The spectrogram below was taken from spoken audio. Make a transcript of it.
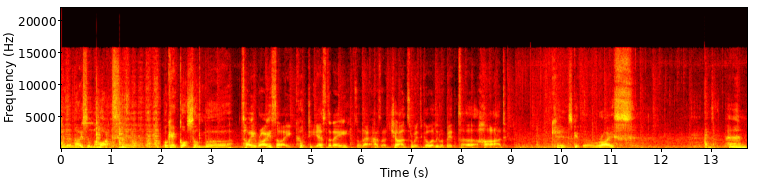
Get that nice and hot. Okay, got some uh, Thai rice. I cooked it yesterday, so that has a chance for it to go a little bit uh, hard. Okay, let's get the rice into the pan.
